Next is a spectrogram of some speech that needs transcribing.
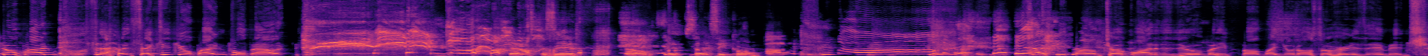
Joe Biden pulled out. Sexy Joe Biden pulled out. That's it. Oh, it's sexy corn pop. Oh. Sexy Donald Trump wanted to do it, but he felt like it would also hurt his image.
